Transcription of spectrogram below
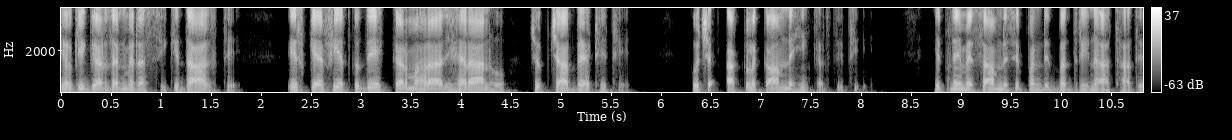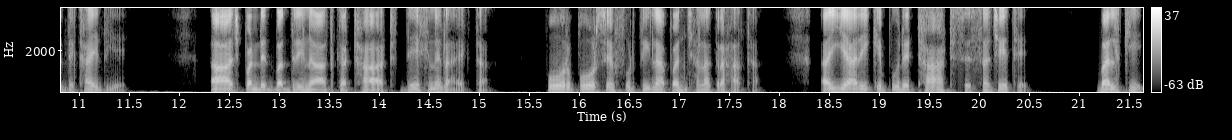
क्योंकि गर्दन में रस्सी के दाग थे। इस कैफियत को देखकर महाराज हैरान हो, चुपचाप बैठे थे। कुछ अक्ल काम नहीं करती थी। इतने में सामने से पंडित बद्रीनाथ आते दिखाई दिए। आज पंडित बद्रीनाथ का ठाठ देखने लायक था। पोर पोर से फुर्तीलापन झलक रहा था। अय्यारी के पूरे ठाठ से सजे थे, बल्कि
